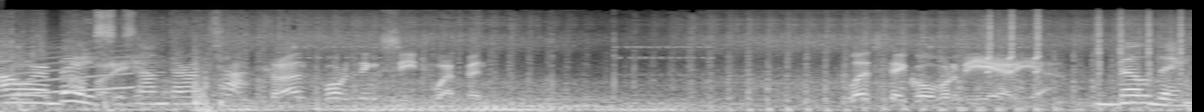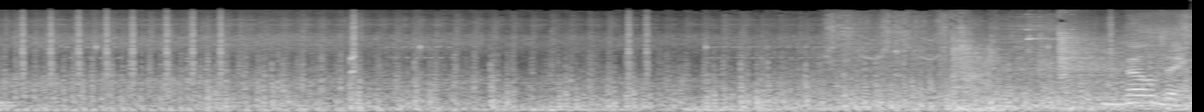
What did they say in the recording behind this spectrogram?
Our base is under attack. Transporting siege weapon. Let's take over the area. Building. Building.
